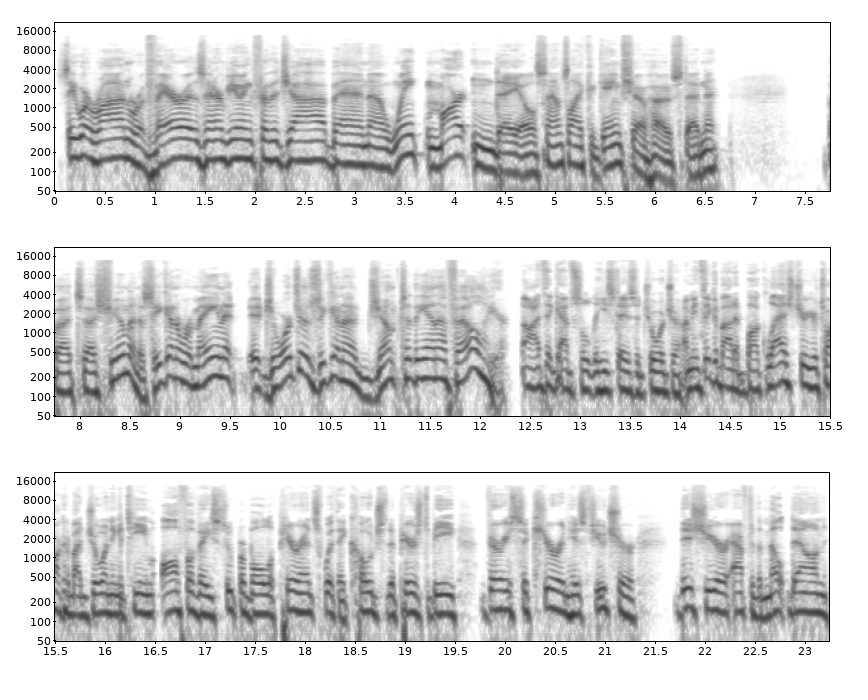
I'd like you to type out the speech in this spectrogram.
See where Ron Rivera is interviewing for the job, and uh, Wink Martindale sounds like a game show host, doesn't it? But uh, Schumann, is he going to remain at, at Georgia? Is he going to jump to the NFL here? I think absolutely he stays at Georgia. I mean, think about it, Buck. Last year, you're talking about joining a team off of a Super Bowl appearance with a coach that appears to be very secure in his future. This year, after the meltdown,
